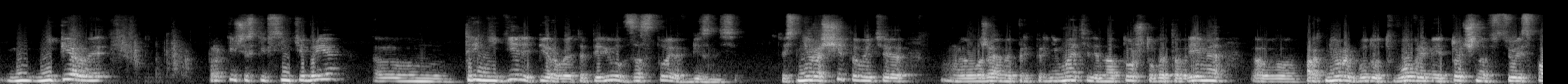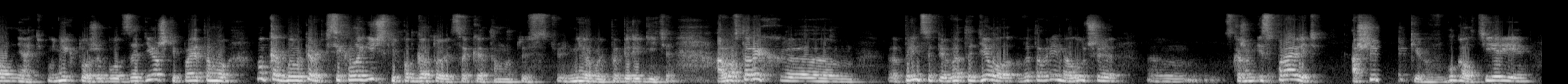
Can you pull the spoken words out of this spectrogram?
не первый, практически в сентябре, эм, три недели, первый это период застоя в бизнесе. То есть не рассчитывайте уважаемые предприниматели, на то, что в это время э, партнеры будут вовремя и точно все исполнять. У них тоже будут задержки, поэтому, ну, как бы, во-первых, психологически подготовиться к этому, то есть нервы поберегите. А во-вторых, э, в принципе, в это дело, в это время лучше, э, скажем, исправить ошибки в бухгалтерии,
